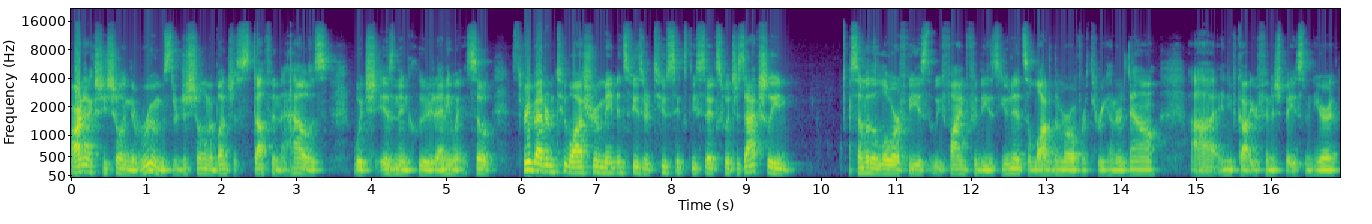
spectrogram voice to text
aren't actually showing the rooms they're just showing a bunch of stuff in the house which isn't included anyway. So three bedroom two washroom maintenance fees are 266 which is actually some of the lower fees that we find for these units, a lot of them are over 300 now, uh, and you've got your finished basement here.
